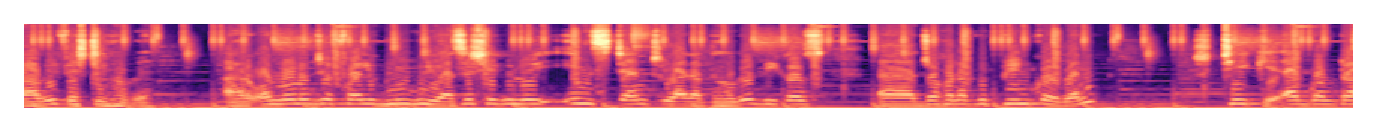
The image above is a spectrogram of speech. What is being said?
ভাবে পেস্টিং হবে। আর অন্য অন্য যে ফয়েল গ্লুগুলি আছে, সেগুলো ইনস্ট্যান্ট লাগাতে হবে বিকজ যখন আপনি প্রিন্ট করবেন, ঠিক এক ঘণ্টা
